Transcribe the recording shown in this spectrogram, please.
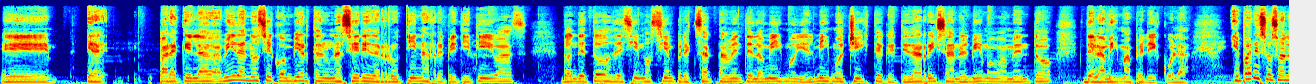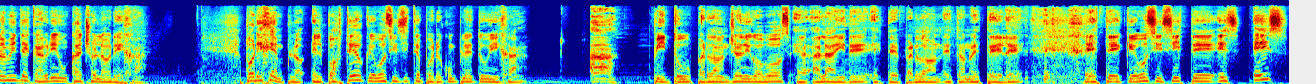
eh, eh, para que la vida no se convierta en una serie de rutinas repetitivas donde todos decimos siempre exactamente lo mismo y el mismo chiste que te da risa en el mismo momento de la misma película. Y para eso solamente cabría un cacho a la oreja. Por ejemplo, el posteo que vos hiciste por el cumple de tu hija, Ah, Pitu, perdón, yo digo vos eh, al aire, este, perdón, esto no es tele, este, que vos hiciste, es, es,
